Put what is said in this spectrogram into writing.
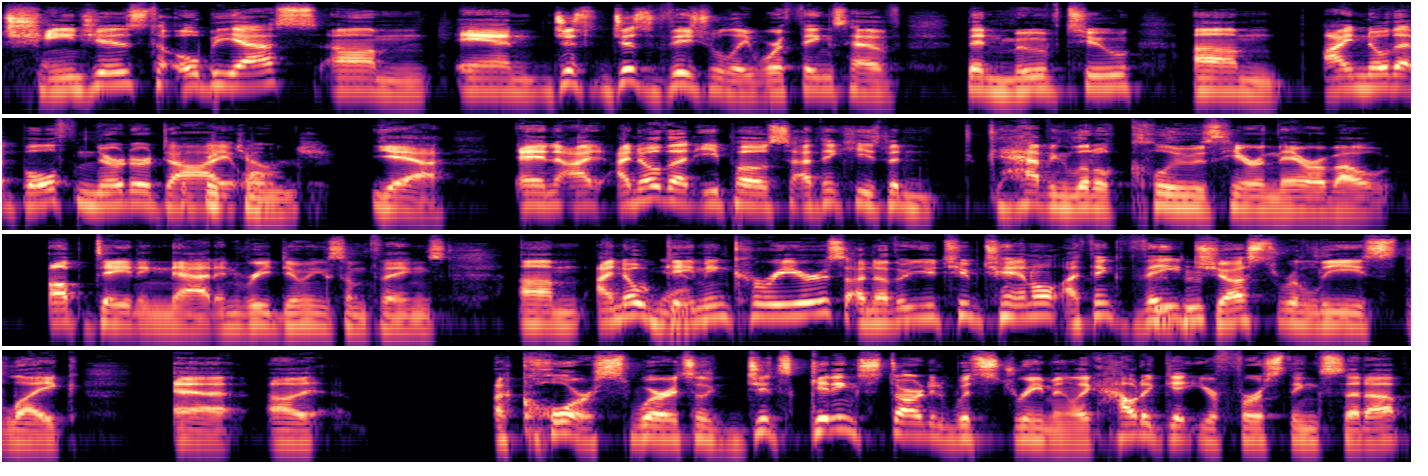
changes to OBS, um, and just just visually where things have been moved to. Um, I know that both Nerd or Die challenge. yeah, and I I know that Epos. I think he's been having little clues here and there about updating that and redoing some things. Um, I know Gaming Careers, another YouTube channel. I think they just released like a, a a course where it's like just getting started with streaming, like how to get your first thing set up.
